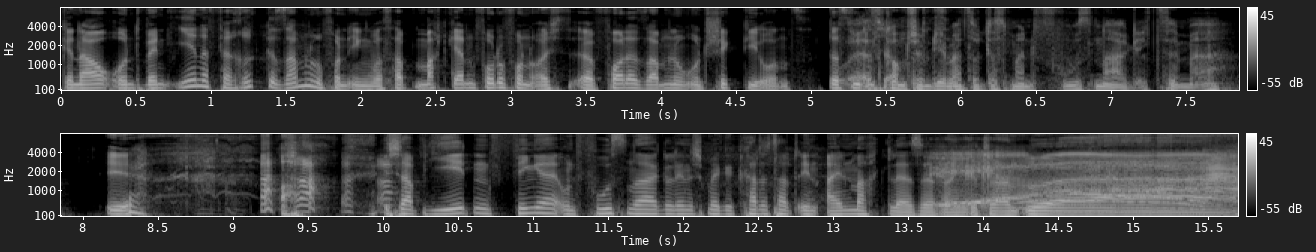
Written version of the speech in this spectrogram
Genau. Und wenn ihr eine verrückte Sammlung von irgendwas habt, macht gerne ein Foto von euch äh, vor der Sammlung und schickt die uns. Das würde es kommt schon jemand so, das ist mein Fußnagelzimmer. Ja. Ich habe jeden Finger und Fußnagel, den ich mir gecuttet habe, in Einmachgläser reingetan. Uah.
